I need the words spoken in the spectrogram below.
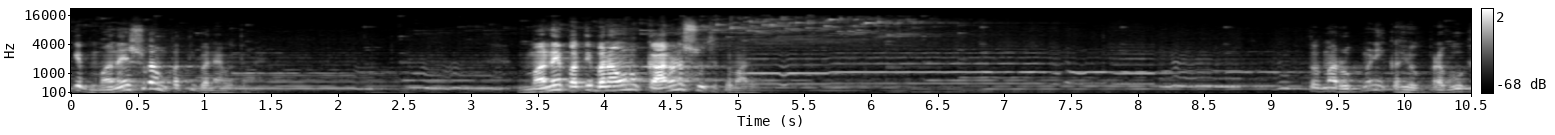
કે મને શું કામ પતિ બનાવ્યો તમે? મને પતિ બનાવવાનું કારણ શું છે તમારું? તો માં રૂકમણી કહ્યું, પ્રભુ,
